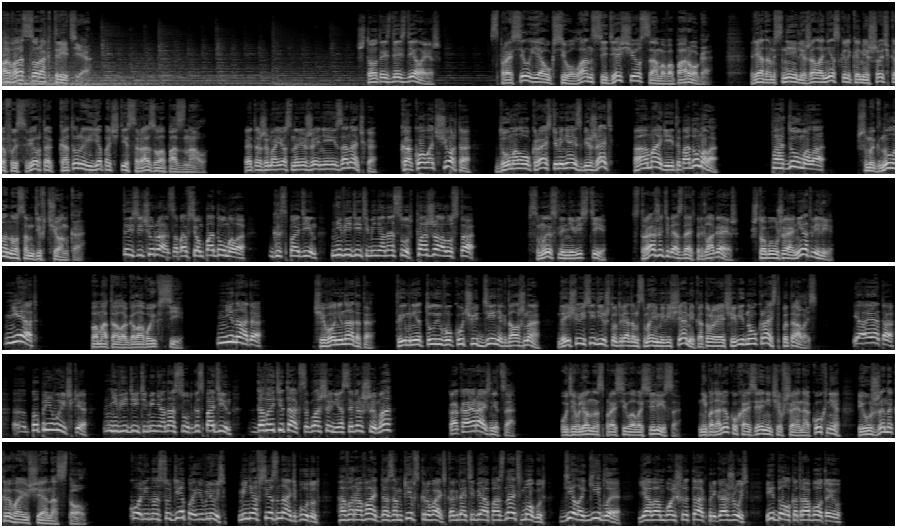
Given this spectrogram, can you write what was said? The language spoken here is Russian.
Глава 43 «Что ты здесь делаешь?» — спросил я у Ксиулан, сидящую у самого порога. Рядом с ней лежало несколько мешочков и сверток, которые я почти сразу опознал. «Это же мое снаряжение и заначка! Какого черта? Думала украсть у меня и сбежать? А о магии ты подумала?» «Подумала!» — шмыгнула носом девчонка. «Тысячу раз обо всем подумала! Господин, не ведите меня на суд, пожалуйста!» «В смысле не вести? Стражи тебя сдать предлагаешь, чтобы уже они отвели?» «Нет!» — помотала головой Кси. «Не надо!» «Чего не надо-то? Ты мне ту его кучу денег должна, да еще и сидишь тут рядом с моими вещами, которые, очевидно, украсть пыталась». «Я это, э, по привычке. Не ведите меня на суд, господин. Давайте так соглашение совершим, а?» «Какая разница?» Удивленно спросила Василиса, неподалеку хозяйничавшая на кухне и уже накрывающая на стол. «Коли на суде появлюсь, меня все знать будут, а воровать да замки вскрывать, когда тебя опознать могут, дело гиблое. Я вам больше так пригожусь и долг отработаю».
